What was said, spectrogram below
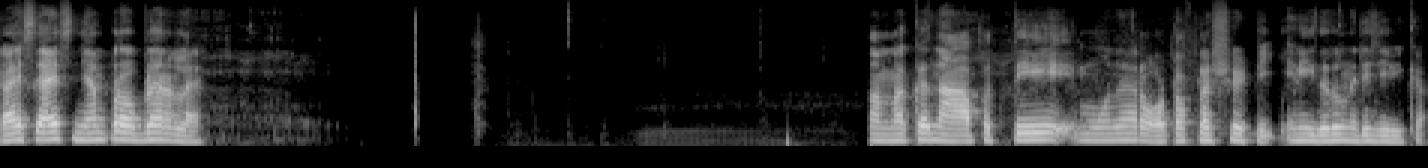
ഗായ്സ് ഗായ്സ് ഞാൻ പ്രോബ്ലർ അല്ലേ നമുക്ക് നാപ്പത്തി മൂന്ന് റോട്ടോ ഫ്ലഷ് കിട്ടി. ഇനി ഇത് തോന്നിട്ട് ജീവിക്കാം.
